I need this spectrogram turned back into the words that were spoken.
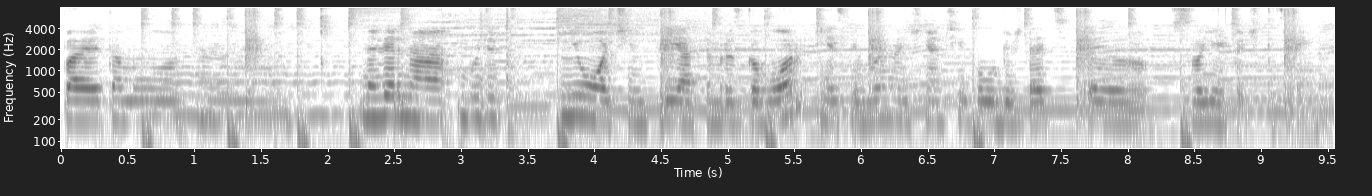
поэтому, эм, наверное, будет не очень приятным разговор, если вы начнете его убеждать э, в своей точке зрения.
